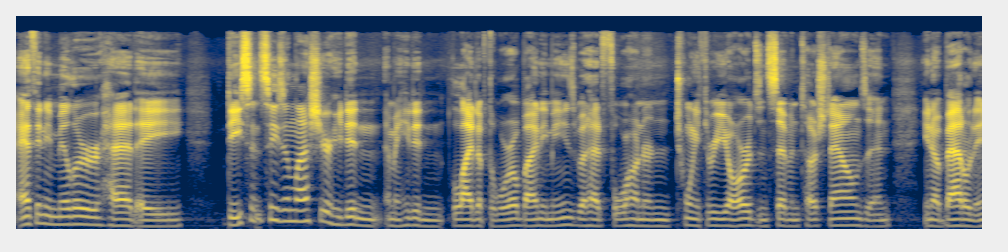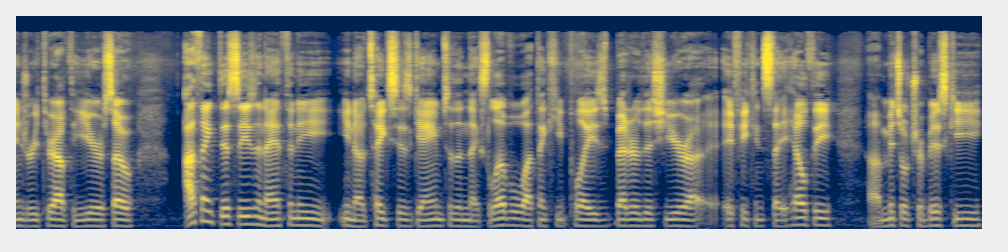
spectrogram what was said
Anthony Miller had a decent season last year. He didn't I mean he didn't light up the world by any means, but had 423 yards and seven touchdowns, and you know battled injury throughout the year. So I think this season Anthony, you know, takes his game to the next level. I think he plays better this year uh, if he can stay healthy. Uh, Mitchell Trubisky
